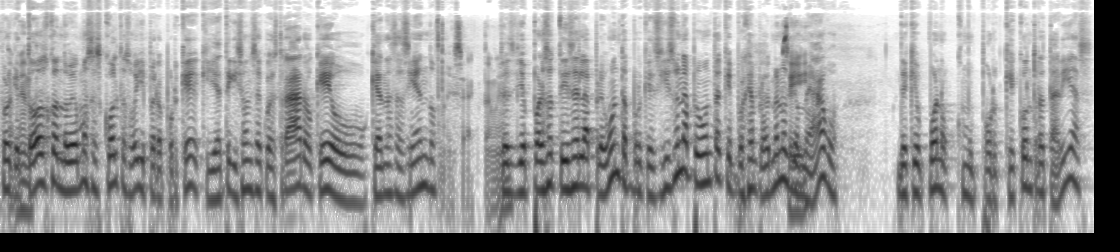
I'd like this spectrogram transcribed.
Porque todos cuando vemos escoltas, oye, ¿pero por qué? ¿Que ya te quisieron secuestrar o qué? ¿O qué andas haciendo? Exactamente. Entonces yo por eso te hice la pregunta, porque si es una pregunta que, por ejemplo, al menos yo me hago. De que, bueno, como ¿por qué contratarías?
